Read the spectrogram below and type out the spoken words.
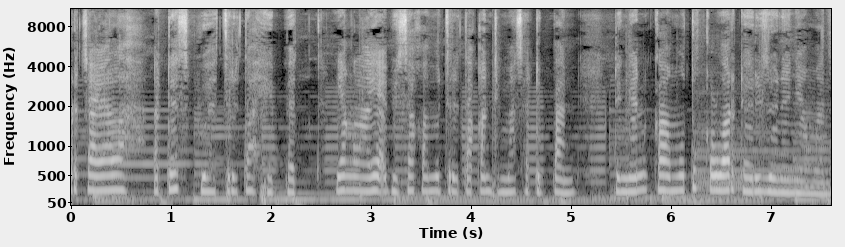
percayalah ada sebuah cerita hebat yang layak bisa kamu ceritakan di masa depan dengan kamu tuh keluar dari zona nyaman.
